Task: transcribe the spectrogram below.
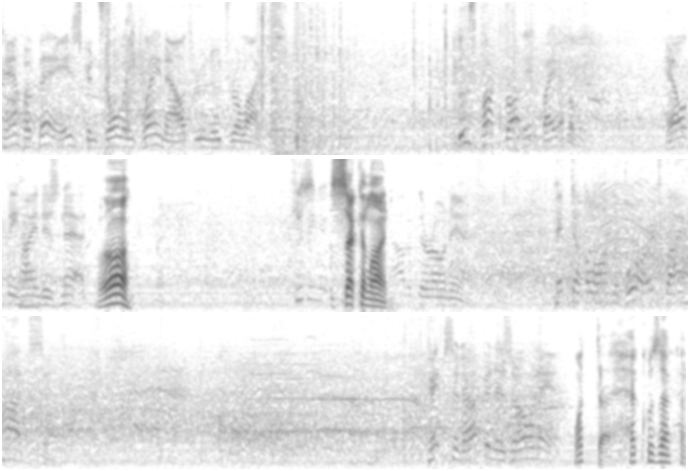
Tampa Bay's controlling play now through neutral ice. Loose puck brought in by Evelyn. Held behind his net. Oh, second line. out of their own end. Picked up along the boards by Hodgson. Picks it up in his own end. What the heck was that? An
